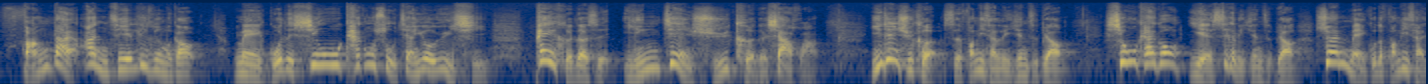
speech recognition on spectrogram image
房贷按揭利率那么高，美国的新屋开工数竟然优于预期，配合的是营建许可的下滑。营建许可是房地产领先指标，新屋开工也是个领先指标。虽然美国的房地产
